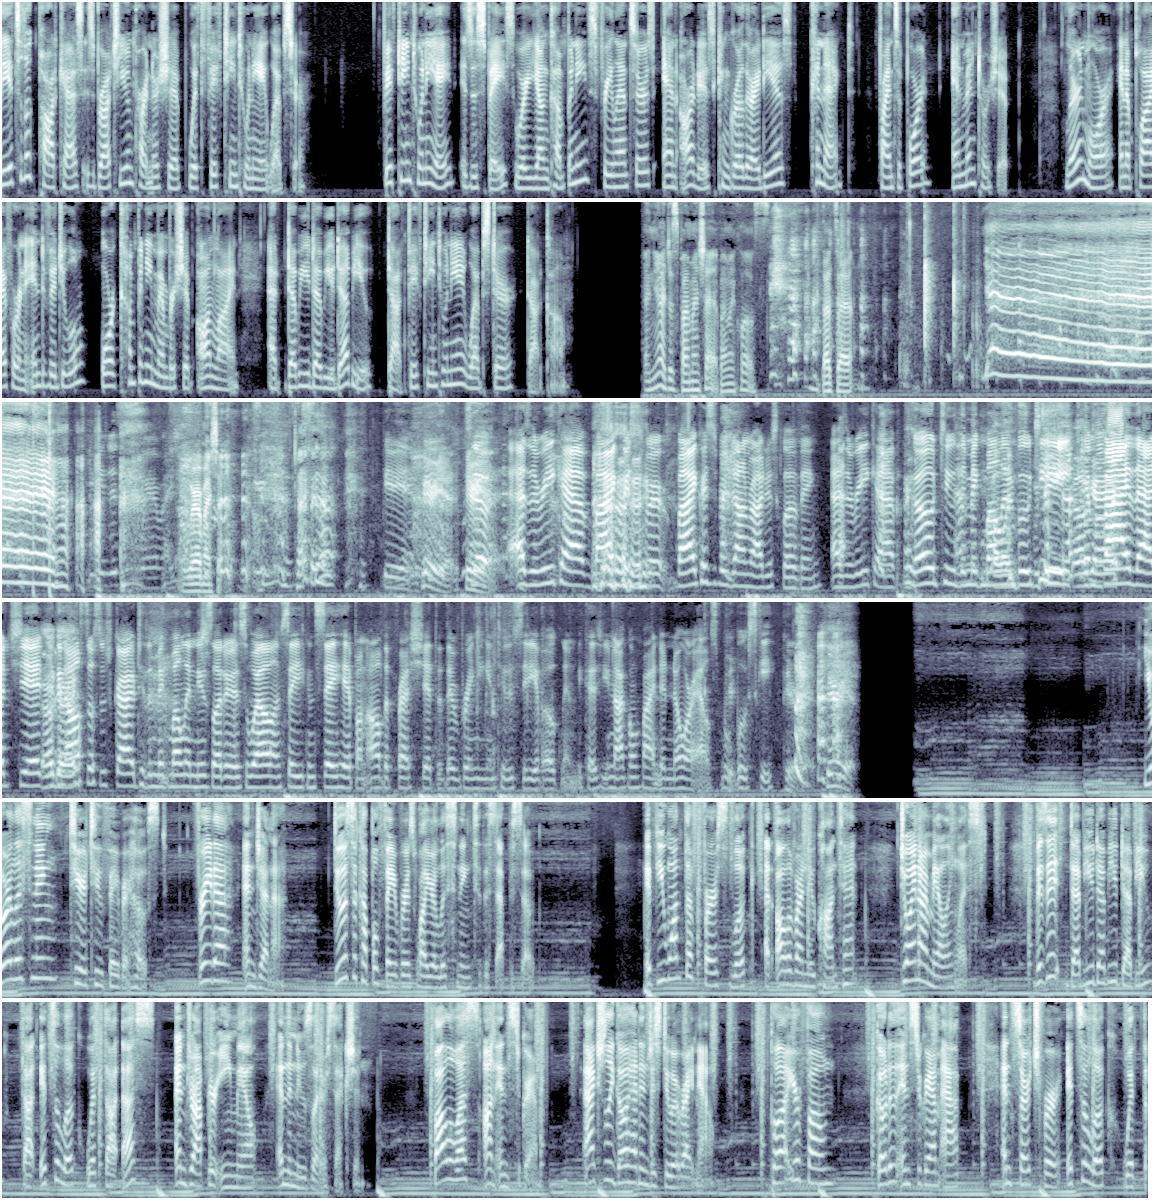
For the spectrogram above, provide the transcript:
The It's a Look podcast is brought to you in partnership with 1528 Webster. 1528 is a space where young companies, freelancers, and artists can grow their ideas, connect, find support, and mentorship. Learn more and apply for an individual or company membership online at www.1528webster.com. And yeah, just buy my shit, buy my clothes. That's it. Yay! You can just wear my I wear my shit. Can I say that? period. Period. So, as a recap, buy Christopher, buy Christopher John Rogers clothing. As a recap, go to the McMullen boutique boutique, and buy that shit. You can also subscribe to the McMullen newsletter as well, and so you can stay hip on all the fresh shit that they're bringing into the city of Oakland because you're not gonna find it nowhere else. Boo booski. Period. Period. You're listening to your two favorite hosts, Frida and Jenna. Do us a couple favors while you're listening to this episode. If you want the first look at all of our new content, join our mailing list. Visit www.itsalookwith.us and drop your email in the newsletter section. Follow us on Instagram. Actually, go ahead and just do it right now. Pull out your phone, go to the Instagram app, and search for It's a Look with.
